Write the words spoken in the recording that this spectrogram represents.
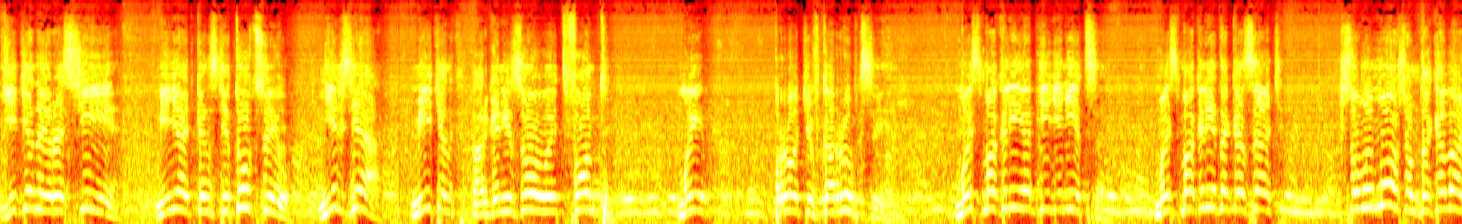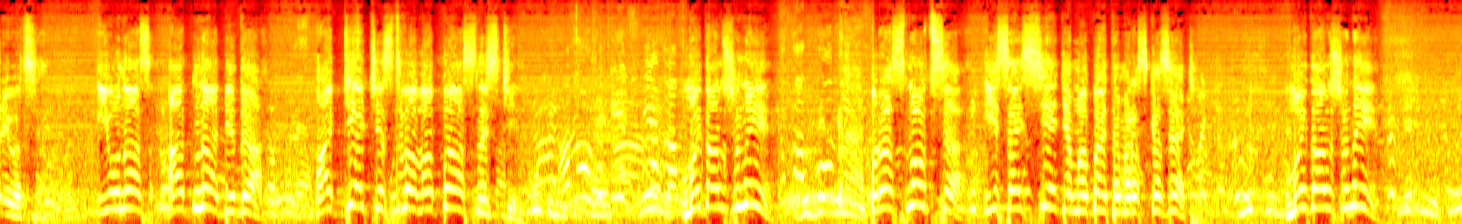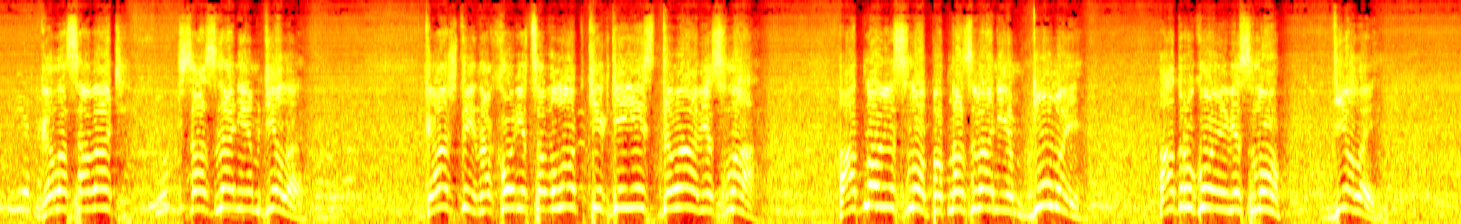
Единой России менять Конституцию нельзя. Митинг организовывает фонд «Мы против коррупции». Мы смогли объединиться, мы смогли доказать, что мы можем договариваться. И у нас одна беда. Отечество в опасности. Мы должны проснуться и соседям об этом рассказать. Мы должны голосовать сознанием дела. Каждый находится в лодке, где есть два весла. Одно весло под названием «Думай», а другое весло «Делай».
